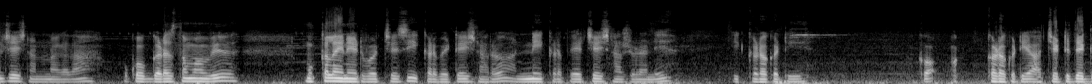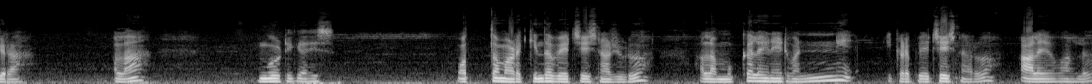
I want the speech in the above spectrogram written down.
కూల్ చేసిన అన్నా కదా. ఒక్కొక్క గడస్తంభంవి ముక్కలైనవి వచ్చేసి ఇక్కడ పెట్టేసినారు. అన్నీ ఇక్కడ పేర్చేసినారు చూడండి. ఇక్కడ ఒకటి అక్కడ ఒకటి ఆ చెట్టు దగ్గర. అలా ఇంకోటి గైస్ మొత్తం ఆడ కింద పేర్చేసినారు చూడు. అలా ముక్కలైనటువన్నీ ఇక్కడ పేర్చేసినారు ఆలయ వాళ్ళు.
